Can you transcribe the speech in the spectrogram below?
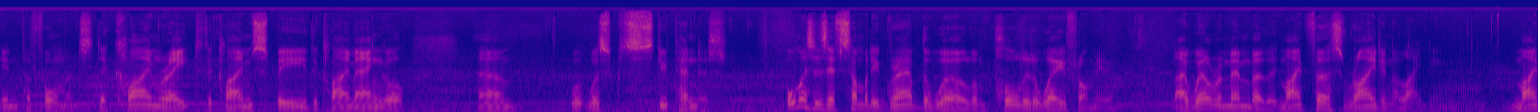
in performance. The climb rate, the climb speed, the climb angle um, was stupendous. Almost as if somebody grabbed the world and pulled it away from you. I well remember that my first ride in the Lightning, my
